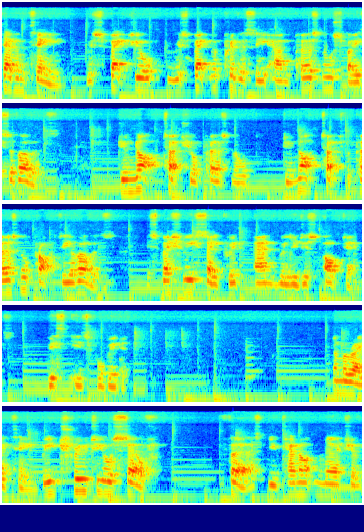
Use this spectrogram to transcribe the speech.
17. Respect your respect the privacy and personal space of others. Do not touch your personal do not touch the personal property of others, especially sacred and religious objects. This is forbidden. Number 18. Be true to yourself. First, you cannot nurture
